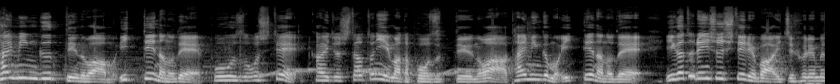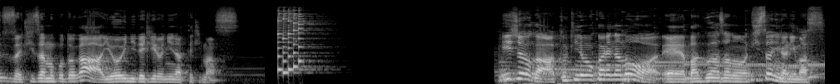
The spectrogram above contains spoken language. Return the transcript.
タイミングっていうのはもう一定なので、ポーズをして解除した後にまたポーズっていうのはタイミングも一定なので、意外と練習していれば1フレームずつ刻むことが容易にできるようになってきます。以上が時のオカレナの、えー、バグ技の基礎になります。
